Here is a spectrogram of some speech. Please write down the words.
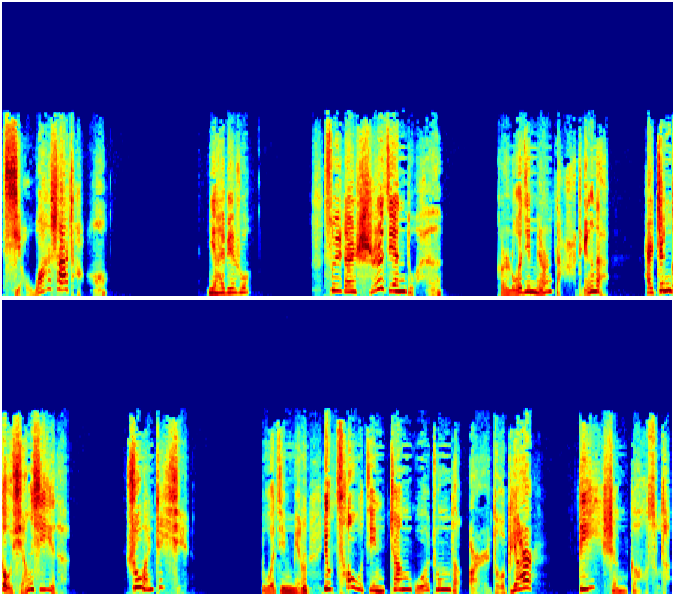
小挖沙场。你还别说，虽然时间短，可是罗金明打听的还真够详细的。说完这些，罗金明又凑近张国忠的耳朵边儿，低声告诉他：“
